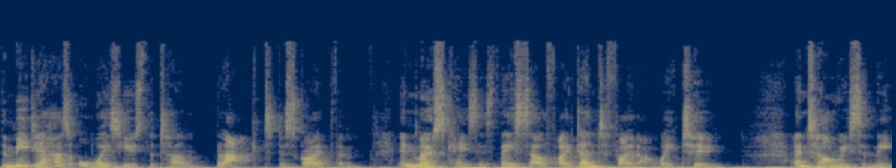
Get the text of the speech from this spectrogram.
the media has always used the term black to describe them. In most cases, they self identify that way too. Until recently,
